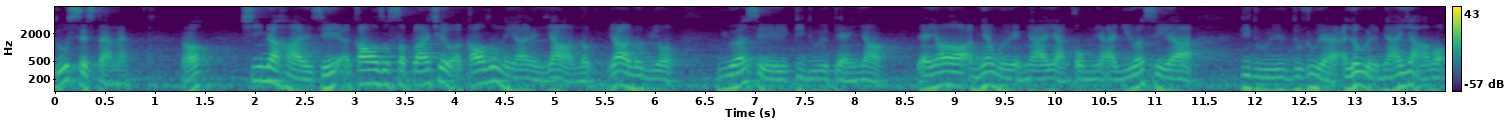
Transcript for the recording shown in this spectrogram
သူ system ပဲเนาะရှိမြဟာတွေဈေးအကောင်းဆုံး supply chain ကိုအကောင်းဆုံးနေရာတွေရအောင်လုပ်ရအောင်လုပ်ပြီးတော့ USA ပြည်သူတွေပြန်ရအောင်ပြန်ရတော့အမျက်ငွေအများကြီးရကုမ္ပဏီအဲ USA ကပြည်သူတွေလူထုတွေအလုပ်တွေအများကြီးရပါပေါ့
